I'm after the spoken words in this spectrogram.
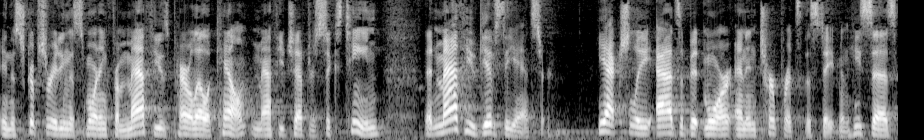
in the scripture reading this morning from Matthew's parallel account, in Matthew chapter 16, that Matthew gives the answer. He actually adds a bit more and interprets the statement. He says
